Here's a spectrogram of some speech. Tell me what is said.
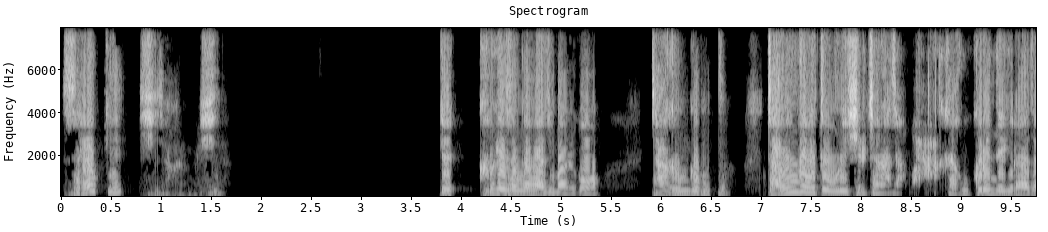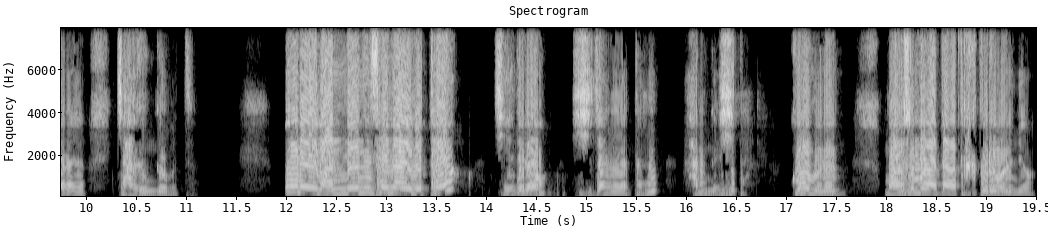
새롭게 시작하는 것이다. 크게 생각하지 말고 작은 것부터 작은 것부터 우리 실천하자 막 하고 그런 얘기를 하잖아요. 작은 것부터 은혜 받는 생활부터 제대로 시작을 갖다가 하는 것이다. 그러면은 말씀을 갖다가 딱 들으면은요,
